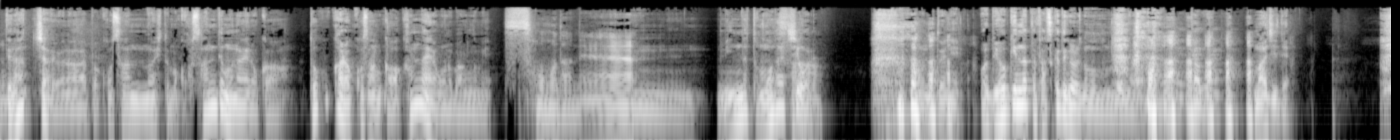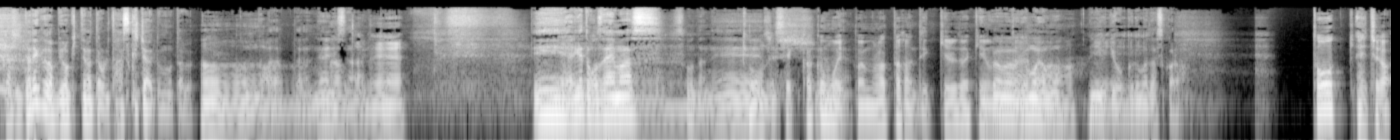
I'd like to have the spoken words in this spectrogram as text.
ってなっちゃうよな。やっぱ古参の人。まあ古参でもないのか。どこから古参かわかんないな、この番組。そうだね。うん。みんな友達よ、俺。本当に。俺病気になったら助けてくれると思うもん、ね。多分。マジで。私、誰かが病気ってなったら俺助けちゃうと思う、多分。この中だったらね、リスナーね。ええありがとうございます。そうだね。今日ね、せっかくもういっぱいもらったからできるだけ読みたいな。読もう読もう。いいよ、今日車出すから。東、え、違う。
